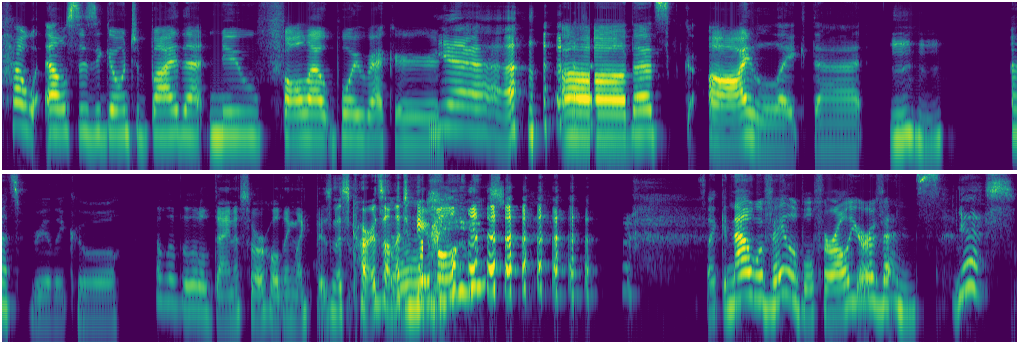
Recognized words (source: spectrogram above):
How else is he going to buy that new Fall Out Boy record? yeah. Oh, that's. Oh, I like that. mm-hmm. That's really cool. I love the little dinosaur holding like business cards on the Right? table. It's like now available for all your events. yes.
